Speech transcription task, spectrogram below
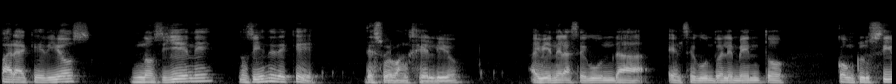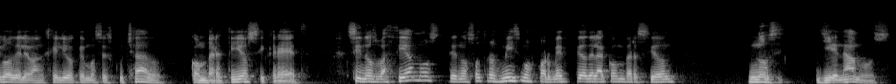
para que Dios nos llene, ¿nos llene de qué? De su evangelio. Ahí viene la segunda, el segundo elemento conclusivo del evangelio que hemos escuchado. Convertíos y creed. Si nos vaciamos de nosotros mismos por medio de la conversión, nos llenamos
